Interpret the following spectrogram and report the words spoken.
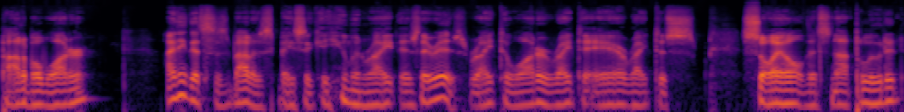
potable water. I think that's about as basic a human right as there is right to water, right to air, right to s- soil that's not polluted.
